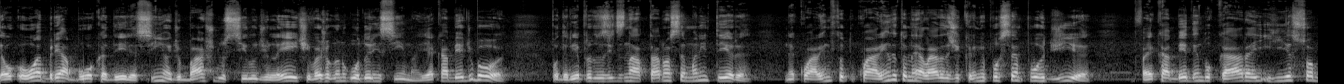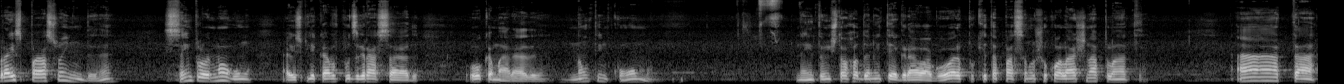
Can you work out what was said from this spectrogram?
Ou abrir a boca dele assim, ó, debaixo do silo de leite e vai jogando gordura em cima. Ia caber de boa. Poderia produzir desnatado uma semana inteira. Né? 40, 40 toneladas de creme por, por dia. Vai caber dentro do cara e ia sobrar espaço ainda, né? Sem problema algum. Aí eu explicava pro desgraçado. Ô camarada, não tem como. Né? Então a gente está rodando integral agora porque está passando chocolate na planta. Ah, tá.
